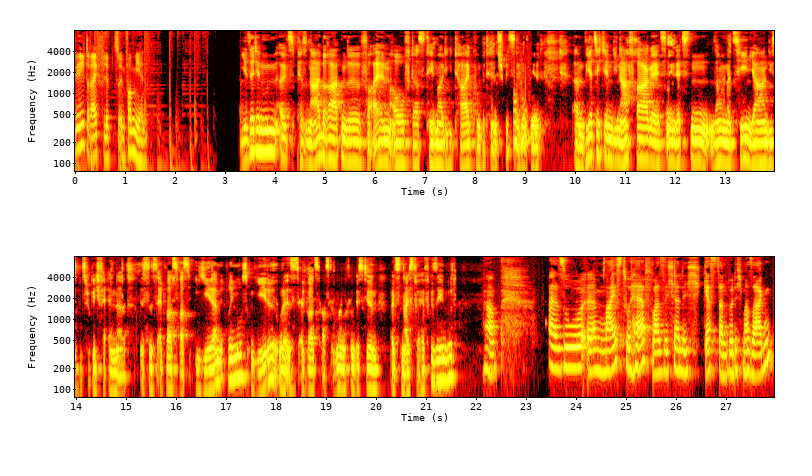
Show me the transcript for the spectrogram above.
W3 Flip zu informieren. Ihr seid ja nun als Personalberatende vor allem auf das Thema Digitalkompetenz spezialisiert. Mhm. Ähm, wie hat sich denn die Nachfrage jetzt in den letzten, sagen wir mal, zehn Jahren diesbezüglich verändert? Ist es etwas, was jeder mitbringen muss und jede, oder ist es etwas, was immer noch so ein bisschen als nice to have gesehen wird? Ja, also ähm, nice to have war sicherlich gestern, würde ich mal sagen.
